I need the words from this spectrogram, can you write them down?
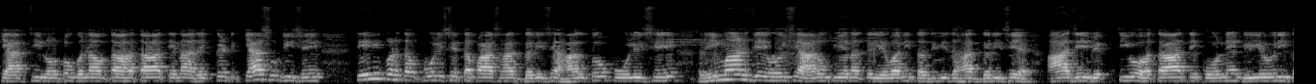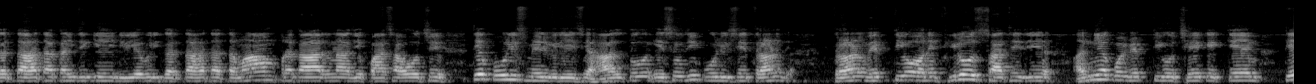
ક્યારથી નોટો બનાવતા હતા, તેના રેકેટ ક્યાં સુધી છે તેવી પણ પોલીસે તપાસ હાથ ધરી છે. હાલ તો પોલીસે રિમાન્ડ જે હોય છે આરોપીઓના તે લેવાની તજવીજ હાથ ધરી છે. આ જે વ્યક્તિઓ હતા તે કોને ડિલિવરી કરતા હતા, કઈ જગ્યાએ ડિલિવરી કરતા હતા. તમામ પ્રકારના જે પાસાઓ છે તે પોલીસ મેળવી રહી છે. હાલ તો એસઓજી પોલીસે ત્રણ ત્રણ વ્યક્તિઓ અને ફિરોઝ સાથે જે અન્ય કોઈ વ્યક્તિઓ છે કે કેમ તે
